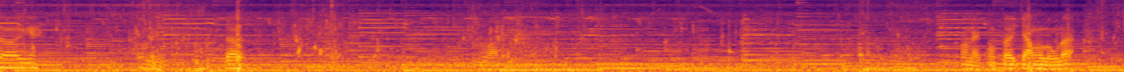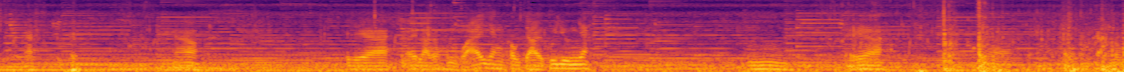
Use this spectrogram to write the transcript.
tơi nha. Con này tơi. Rồi. Con này còn tơi trong luôn đó. À. Nào thì à, đây là cái thành quả văn câu trời của dương nha. Ừ, để à, cắt luôn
